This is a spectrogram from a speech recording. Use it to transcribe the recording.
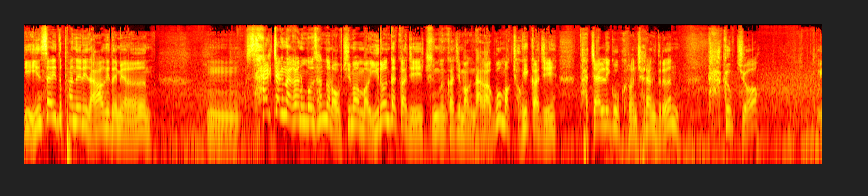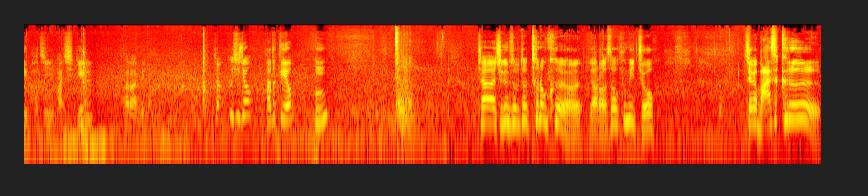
이 인사이드 파넬이 나가게 되면은 음, 살짝 나가는 건 상관없지만 막 이런 데까지 중간까지 막 나가고 막 저기까지 다 잘리고 그런 차량들은 가급적 구입하지 마시길 바랍니다. 자, 끝이죠? 닫을게요. 응? 자, 지금부터 트렁크 열- 열어서 후미 쪽. 제가 마스크를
